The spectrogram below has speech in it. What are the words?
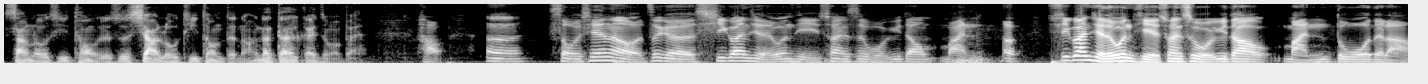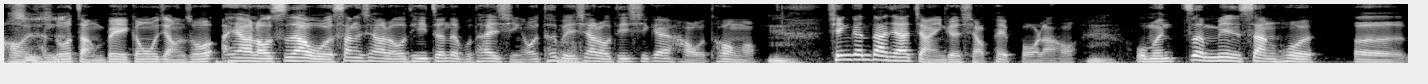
上楼梯痛，有时候下楼梯痛等等，那大家该怎么办？好。呃，首先哦，这个膝关节的问题算是我遇到蛮呃，膝关节的问题也算是我遇到蛮多的啦。哈，很多长辈跟我讲说，哎呀，老师啊，我上下楼梯真的不太行，我、哦、特别下楼梯膝盖好痛哦。嗯，先跟大家讲一个小配波啦哈。嗯，我们正面上或呃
